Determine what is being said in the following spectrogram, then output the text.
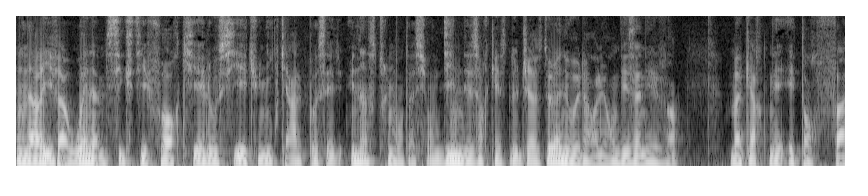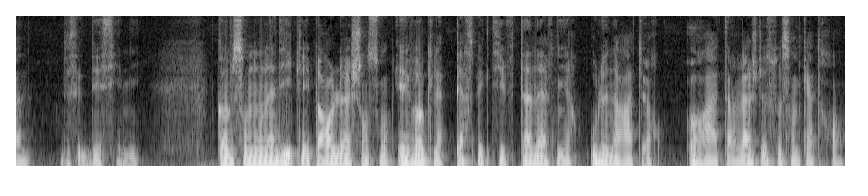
On arrive à When I'm 64 qui elle aussi est unique car elle possède une instrumentation digne des orchestres de jazz de la Nouvelle-Orléans des années 20. McCartney étant fan de cette décennie. Comme son nom l'indique, les paroles de la chanson évoquent la perspective d'un avenir où le narrateur aura atteint l'âge de 64 ans.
